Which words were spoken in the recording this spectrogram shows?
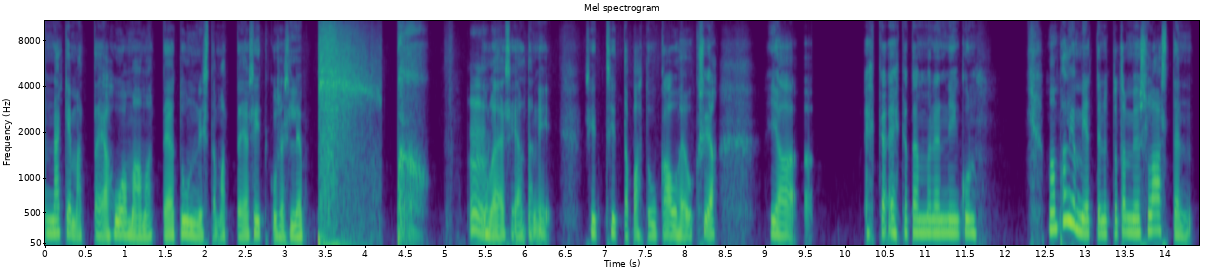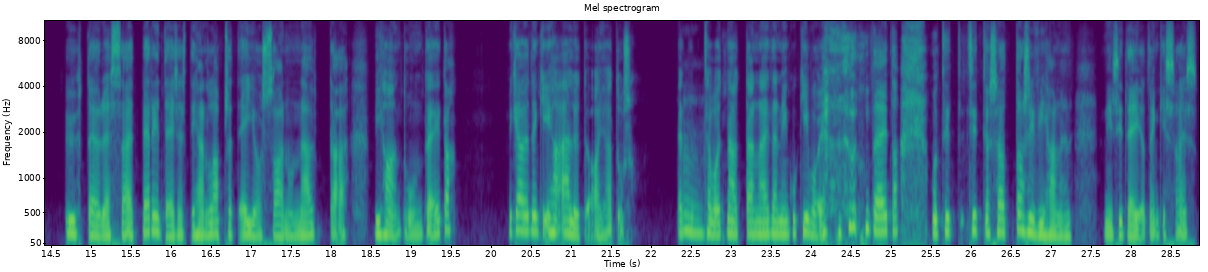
näkemättä ja huomaamatta ja tunnistamatta ja sitten kun se sille mm. tulee sieltä, niin sitten sit tapahtuu kauheuksia. Ja ehkä, ehkä tämmöinen niin kuin, mä oon paljon miettinyt tota myös lasten yhteydessä, että perinteisesti hän lapset ei ole saanut näyttää vihan tunteita, mikä on jotenkin ihan älytön ajatus. Että mm. sä voit näyttää näitä niin kuin kivoja tunteita, mutta sitten sit jos sä oot tosi vihanen, niin sitä ei jotenkin saisi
